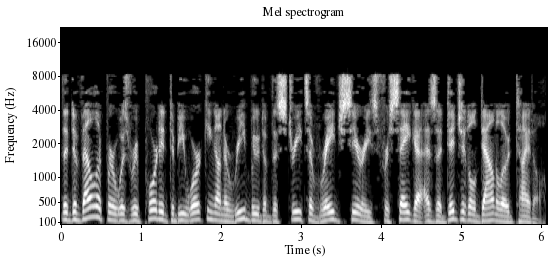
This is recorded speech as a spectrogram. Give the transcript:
The developer was reported to be working on a reboot of the Streets of Rage series for Sega as a digital download title.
